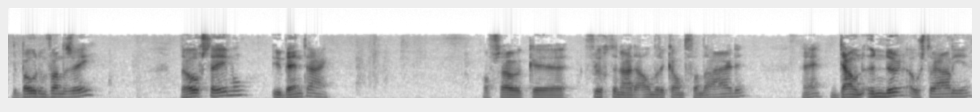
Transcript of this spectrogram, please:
De bodem van de zee? De hoogste hemel? U bent daar. Of zou ik uh, vluchten naar de andere kant van de aarde? Hè? Down under, Australië.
